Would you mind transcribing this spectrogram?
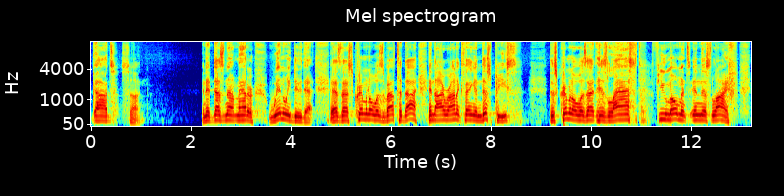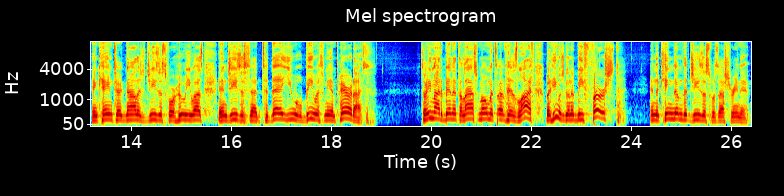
God's Son. And it does not matter when we do that. As this criminal was about to die, and the ironic thing in this piece, this criminal was at his last few moments in this life and came to acknowledge Jesus for who he was. And Jesus said, Today you will be with me in paradise. So he might have been at the last moments of his life, but he was going to be first in the kingdom that Jesus was ushering in.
